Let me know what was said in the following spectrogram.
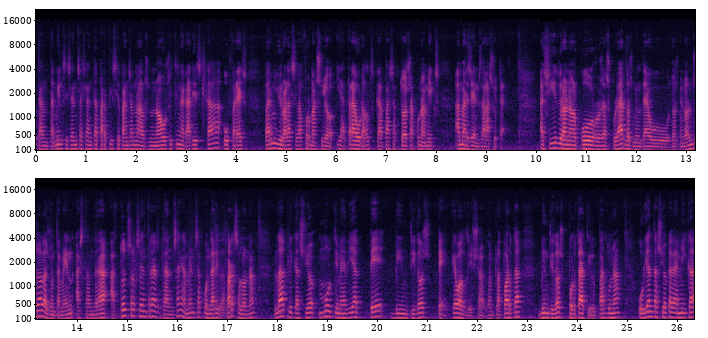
80.660 participants en els nous itineraris que ofereix per millorar la seva formació i atraure'ls cap a sectors econòmics emergents de la ciutat. Així, durant el curs escolar 2010-2011, l'Ajuntament estendrà a tots els centres d'ensenyament secundari de Barcelona l'aplicació multimèdia P22P. Què vol dir això? Doncs la porta 22 portàtil per donar orientació acadèmica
